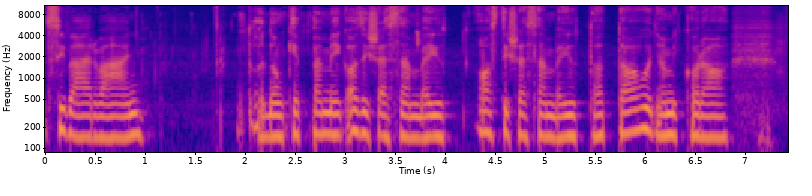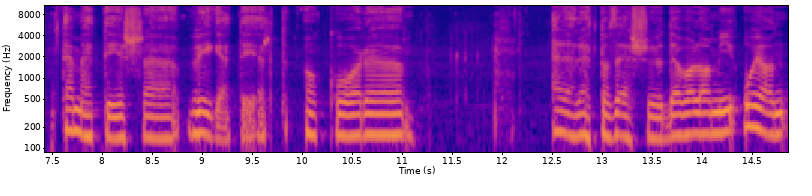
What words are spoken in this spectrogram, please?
szivárvány, tulajdonképpen még az is eszembe jut, azt is eszembe juttatta, hogy amikor a temetés véget ért, akkor elelett az eső, de valami olyan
